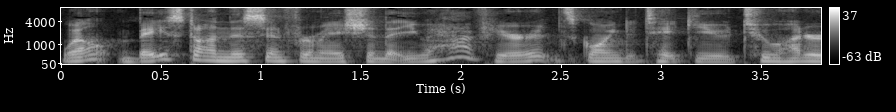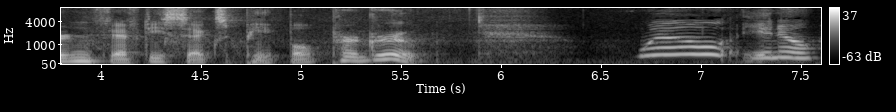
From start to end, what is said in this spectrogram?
well, based on this information that you have here, it's going to take you 256 people per group. Well, you know,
